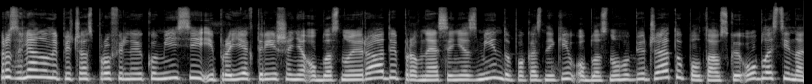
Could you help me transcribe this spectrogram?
Розглянули під час профільної комісії і проєкт рішення обласної ради про внесення змін до показників обласного бюджету Полтавської області на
